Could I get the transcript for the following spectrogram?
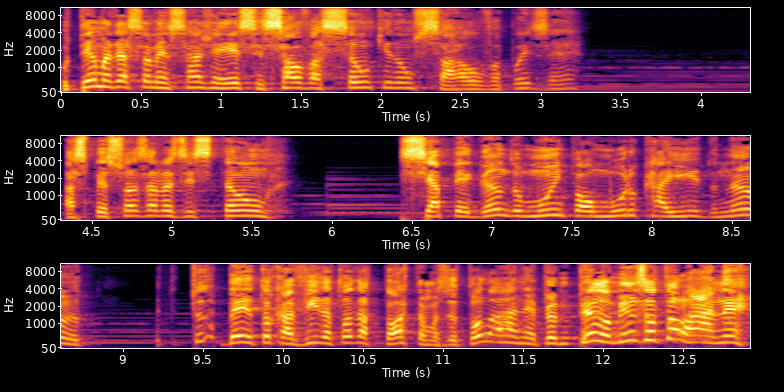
O tema dessa mensagem é esse: salvação que não salva. Pois é. As pessoas elas estão se apegando muito ao muro caído. Não, eu tudo bem, eu estou com a vida toda torta, mas eu estou lá, né? Pelo, pelo menos eu estou lá, né?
